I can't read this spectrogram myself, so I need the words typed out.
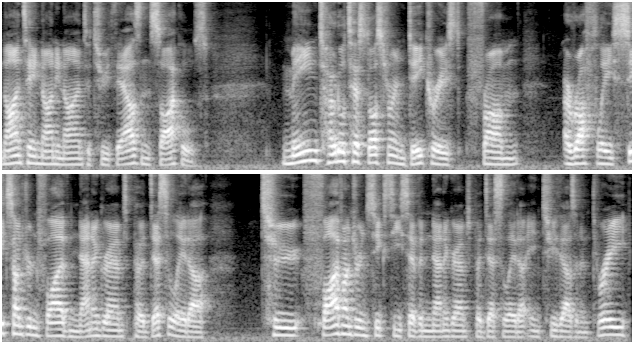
1999 to 2000 cycles. Mean total testosterone decreased from a roughly 605 nanograms per deciliter to 567 nanograms per deciliter in 2003.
